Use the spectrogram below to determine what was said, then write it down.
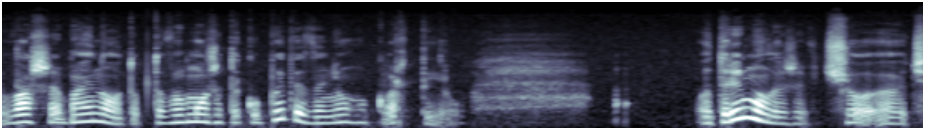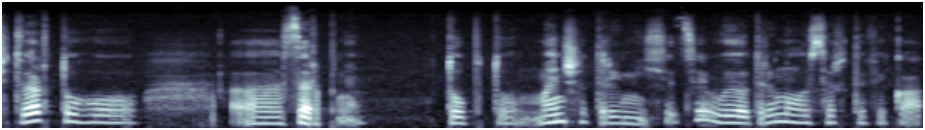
ваше майно, тобто ви можете купити за нього квартиру. Отримали же в чо- е, 4 е, серпня, тобто менше 3 місяці, ви отримали сертифікат.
